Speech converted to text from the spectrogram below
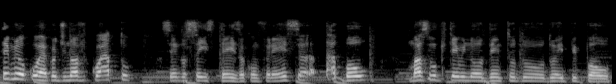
Terminou com o recorde de 9-4, sendo 6-3 a conferência. Tá bom. O máximo que terminou dentro do, do AP Poll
